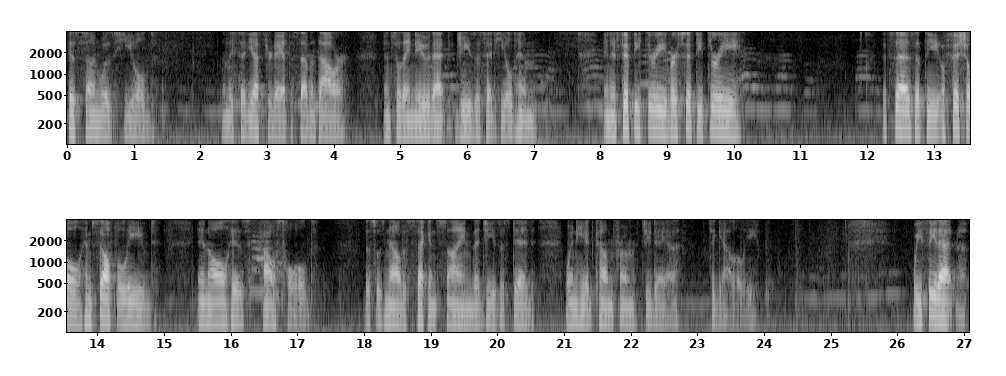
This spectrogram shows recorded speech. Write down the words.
his son was healed. And they said, Yesterday at the seventh hour. And so they knew that Jesus had healed him. And in 53, verse 53, it says that the official himself believed in all his household. This was now the second sign that Jesus did when he had come from Judea to Galilee. We see that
